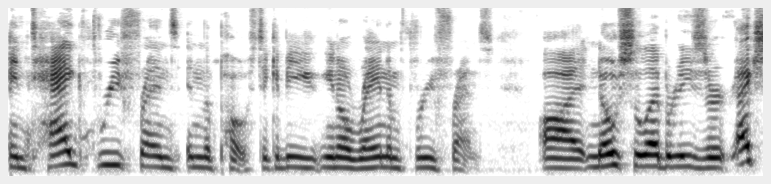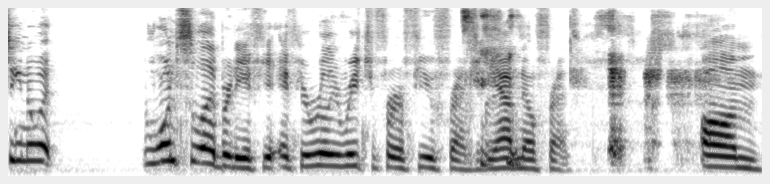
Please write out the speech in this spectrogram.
And tag three friends in the post. It could be, you know, random three friends. Uh, no celebrities or actually, you know what? One celebrity if you if you're really reaching for a few friends. If you have no friends. Um,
